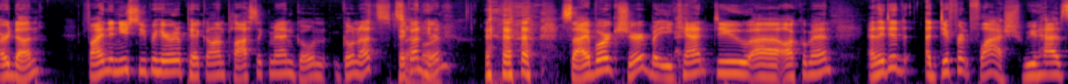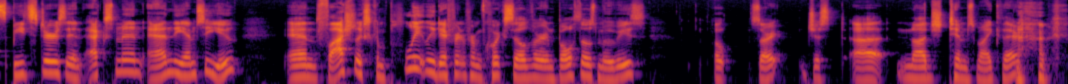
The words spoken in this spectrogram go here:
are done. Find a new superhero to pick on. Plastic Man, go go nuts. Pick on him. Cyborg, sure, but you can't do uh, Aquaman. And they did a different Flash. We had speedsters in X Men and the MCU, and Flash looks completely different from Quicksilver in both those movies. Oh, sorry, just uh, nudge Tim's mic there.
